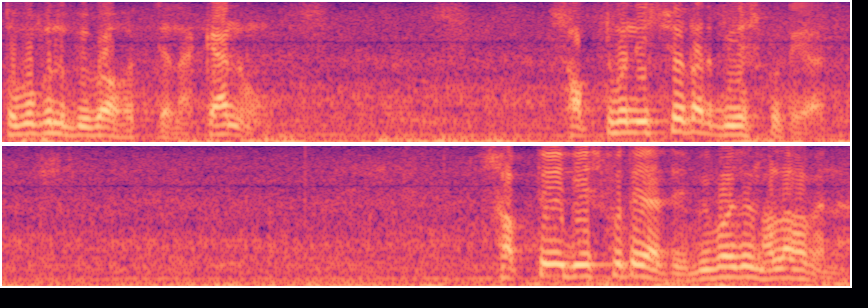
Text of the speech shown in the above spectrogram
তবু কিন্তু বিবাহ হচ্ছে না। কেন? সপ্তমে নিশ্চয় তার বৃহস্পতি আছে। সপ্তমে বৃহস্পতি আছে যেন ভালো হবে না,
